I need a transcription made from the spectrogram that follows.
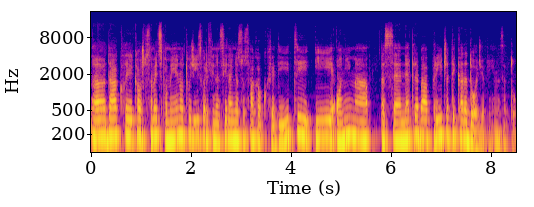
A, dakle, kao što sam već spomenuo, tuđi izvor finansiranja su svakako krediti i o njima se ne treba pričati kada dođe vrijeme za to.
